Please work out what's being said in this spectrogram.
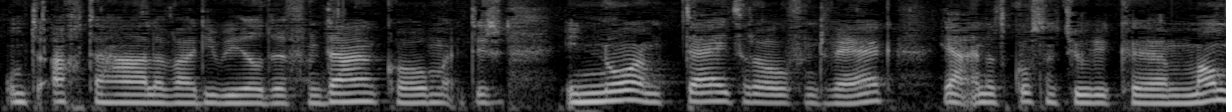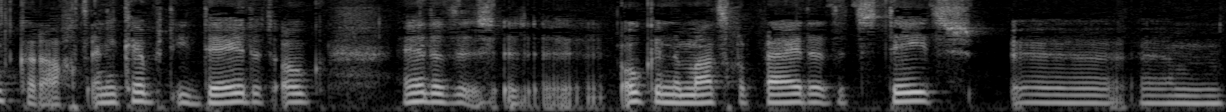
om te achterhalen waar die beelden vandaan komen. Het is enorm tijdrovend werk. Ja, en dat kost natuurlijk uh, mankracht. En ik heb het idee dat ook, hè, dat is, uh, ook in de maatschappij, dat het steeds um,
